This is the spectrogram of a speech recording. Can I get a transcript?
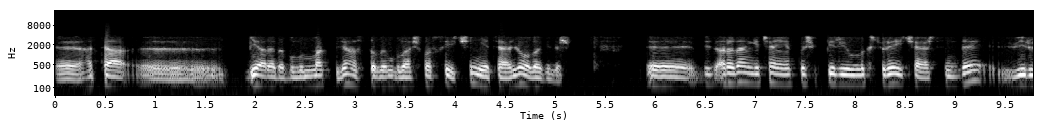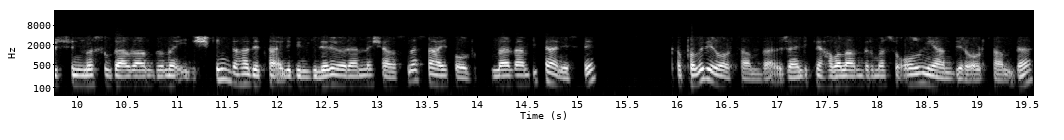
e, hatta e, bir arada bulunmak bile hastalığın bulaşması için yeterli olabilir. E, biz aradan geçen yaklaşık bir yıllık süre içerisinde virüsün nasıl davrandığına ilişkin daha detaylı bilgileri öğrenme şansına sahip olduk. Bunlardan bir tanesi kapalı bir ortamda özellikle havalandırması olmayan bir ortamda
